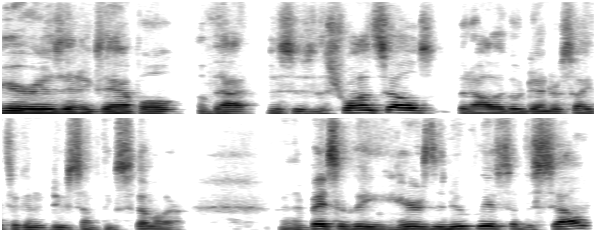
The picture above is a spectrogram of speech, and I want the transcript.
Here is an example of that. This is the Schwann cells, but oligodendrocytes are going to do something similar. And they're basically, here's the nucleus of the cell.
